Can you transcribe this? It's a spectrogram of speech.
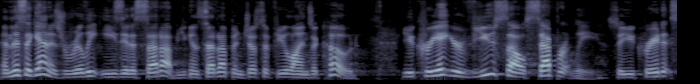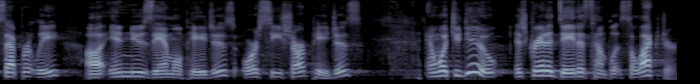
And this again is really easy to set up. You can set it up in just a few lines of code. You create your view cell separately. So you create it separately uh, in new XAML pages or C-sharp pages. And what you do is create a data template selector.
